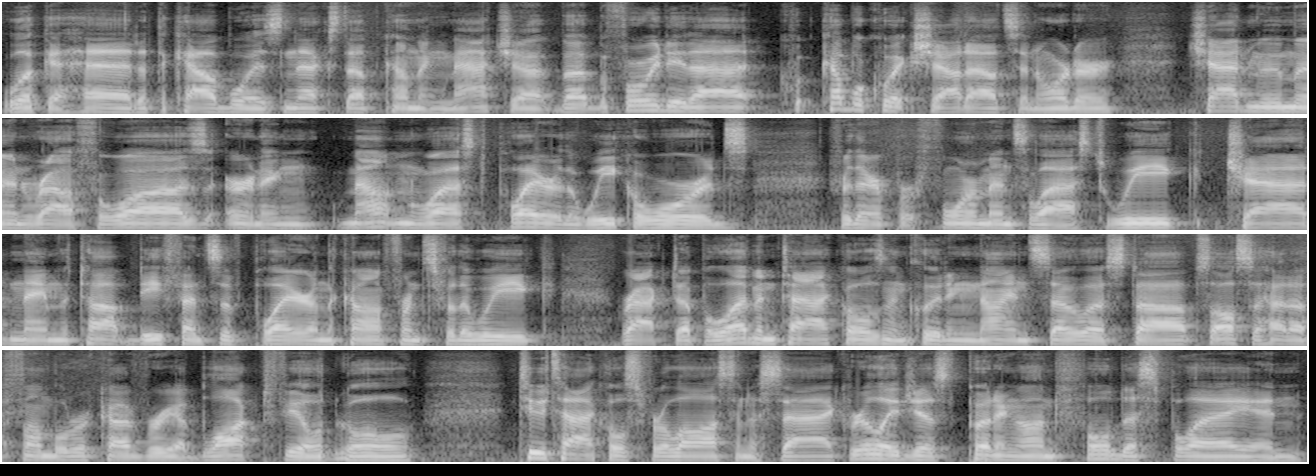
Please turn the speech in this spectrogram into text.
look ahead at the Cowboys' next upcoming matchup. But before we do that, a qu- couple quick shout outs in order. Chad Muma and Ralph Fawaz earning Mountain West Player of the Week awards for their performance last week. Chad named the top defensive player in the conference for the week, racked up 11 tackles, including nine solo stops, also had a fumble recovery, a blocked field goal, two tackles for loss, and a sack. Really just putting on full display and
